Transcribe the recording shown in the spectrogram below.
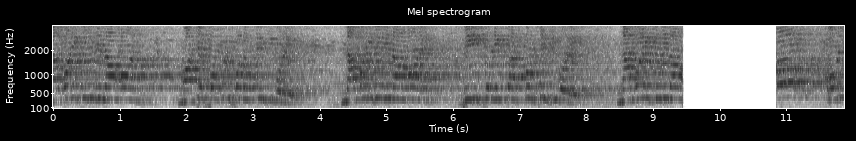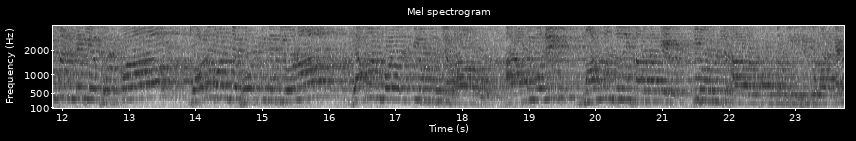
নাগরিক যদি না হন, মাঠে ফসল ফলাচ্ছেন কি করে? নাগরিক যদি না হয়, বিড়ি শ্রমিক কাজ করছেন কি করে? নাগরিক যদি না গিয়ে ভোট করো জনগণকে ভোট দিতে দিও না, যেমন বড় তৃণমূলকে হারাও। আর আমি বলি, মানুষ যদি সাথে থাকে, তৃণমূলকে হারানোর ক্ষমতা বিজেপি তোমার কেন?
